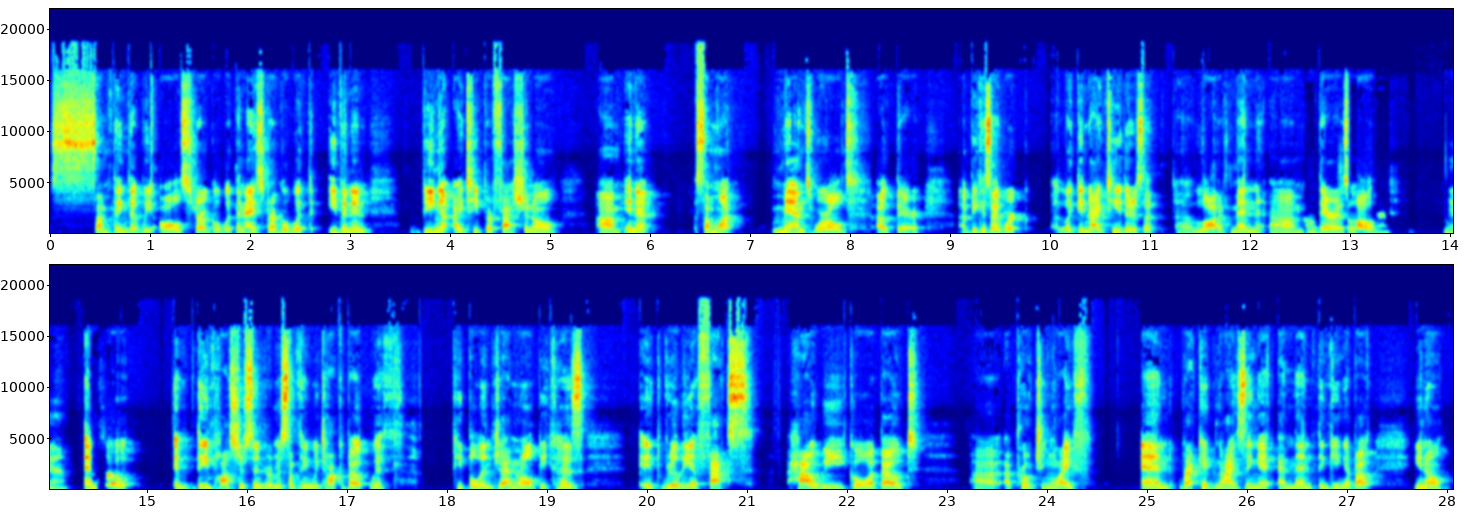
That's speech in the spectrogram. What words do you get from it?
something that we all struggle with. And I struggle with even in being an IT professional um, in a somewhat man's world out there uh, because I work like in IT, there's a, a lot of men um, oh, there as well. Yeah. And so the imposter syndrome is something we talk about with people in general because it really affects how we go about uh, approaching life and recognizing it and then thinking about, you know,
